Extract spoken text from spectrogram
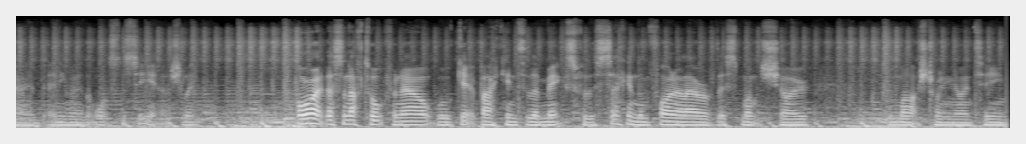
and anywhere that wants to see it actually. Alright, that's enough talk for now. We'll get back into the mix for the second and final hour of this month's show for March 2019.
